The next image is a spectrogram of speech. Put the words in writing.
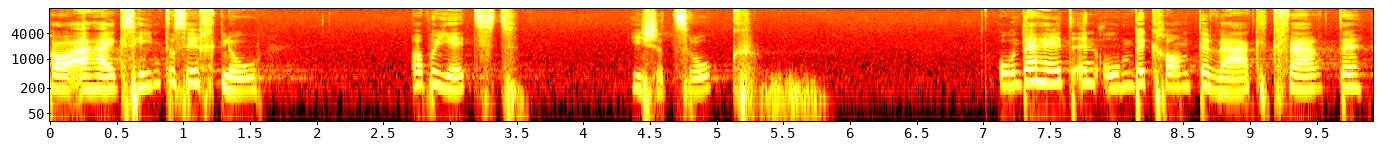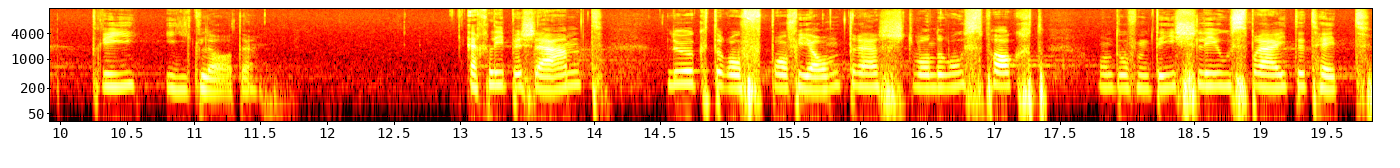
er habe es hinter sich gelassen. Aber jetzt ist er zurück. Und er hat einen unbekannten Weggefährten drei eingeladen. Ein bisschen beschämt schaut er auf die Proviantreste, die er auspackt und auf dem Tisch ausbreitet hat.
